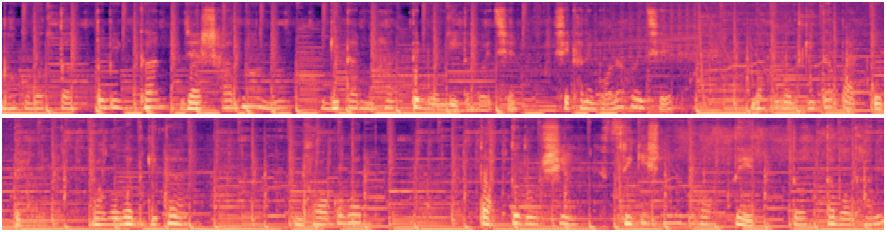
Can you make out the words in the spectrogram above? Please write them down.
ভগবত তত্ত্ববিজ্ঞান যার সারমর্ম গীতার মাহাত্মে বর্ণিত হয়েছে। সেখানে বলা হয়েছে, ভগবদ গীতা পাঠ করতে হবে। ভগবদ গীতা ভগবত তত্ত্বদর্শী শ্রীকৃষ্ণ ভক্তের তত্ত্বাবধানে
